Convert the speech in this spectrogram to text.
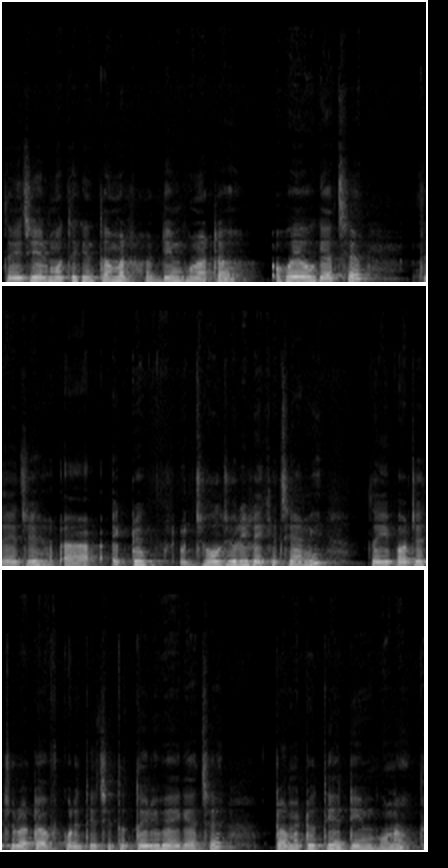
তো এই যে এর মধ্যে কিন্তু আমার ডিম ভুনাটা হয়েও গেছে। তো এই যে একটু ঝোলঝোলি রেখেছি আমি। তো এই পর্যায়ে চুলাটা অফ করে দিয়েছি। তো তৈরি হয়ে গেছে। টমেটো দিয়ে ডিম বোনা তো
